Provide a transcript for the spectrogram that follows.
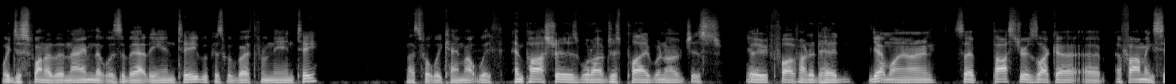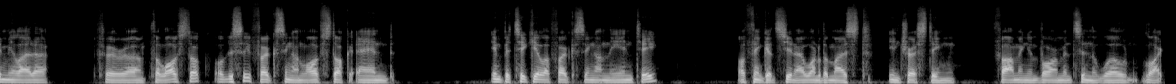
we just wanted a name that was about the NT because we're both from the NT. That's what we came up with. And pasture is what I've just played when I've just moved 500 head Yep. on my own. So pasture is like a, a, a farming simulator for uh, for livestock, obviously focusing on livestock and in particular focusing on the NT. I think it's you know one of the most interesting farming environments in the world. Like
